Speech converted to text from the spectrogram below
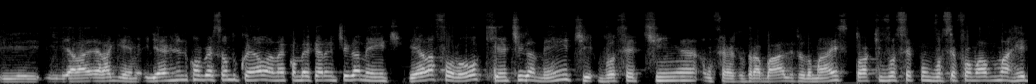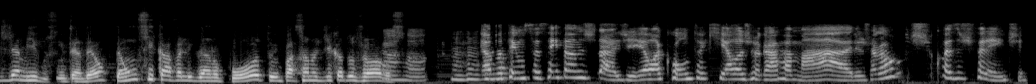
E, e ela era gamer. E a gente conversando com ela, né, como é que era antigamente. E ela falou que antigamente você tinha um certo trabalho e tudo mais, só que você, você formava uma rede de amigos, entendeu? Então um ficava ligando pro outro e passando dica dos jogos. Uhum. Ela tem uns 60 anos de idade. Ela conta que ela jogava Mario, jogava um monte de coisa diferente.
